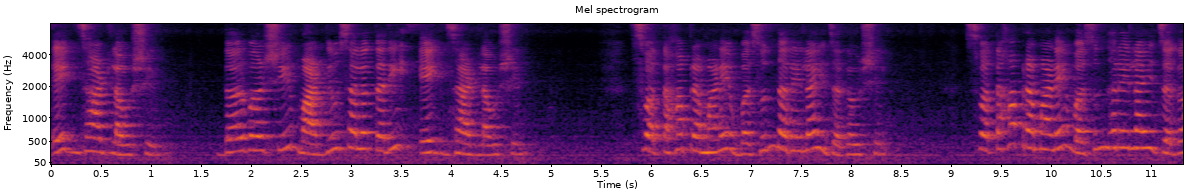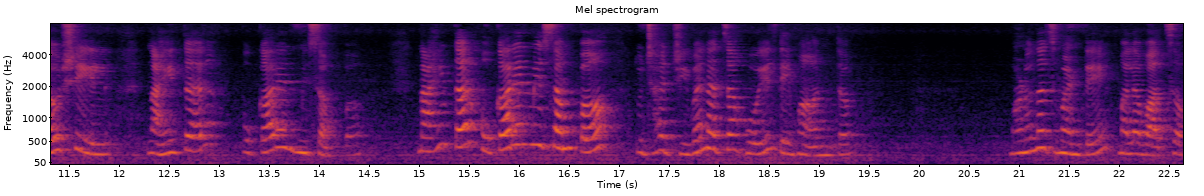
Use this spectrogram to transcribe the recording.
एक झाड लावशील. दरवर्षी वाढदिवसाला तरी एक झाड लावशील. स्वतःप्रमाणे वसुंधरेलाही जगवशील. स्वतःप्रमाणे वसुंधरेलाही जगवशील नाहीतर पुकारेन मी संप. नाहीतर पुकारेन मी संप तुझ्या जीवनाचा होईल तेव्हा अंत. म्हणूनच म्हणते मला वाचव.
